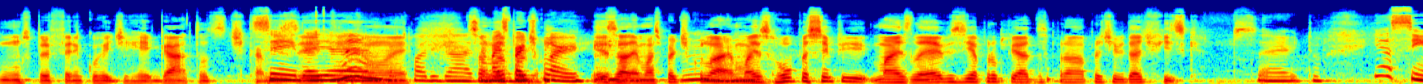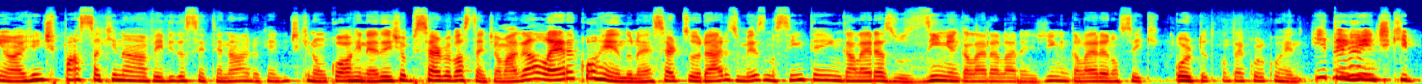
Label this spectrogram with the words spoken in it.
uns preferem correr de regata, outros de camiseta. Sim, daí é, então, é, qualidade. São mais dá pra- particular. Exato, é mais particular. Uhum. Mas roupas sempre mais leves e apropriadas para atividade física. Certo. E assim, ó, a gente passa aqui na Avenida Centenário, que a gente que não corre, né? A gente observa bastante. É uma galera correndo, né? Certos horários, mesmo assim, tem galera azulzinha, galera laranjinha, galera não sei que cor, tudo quanto é cor correndo. E tem gente que,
